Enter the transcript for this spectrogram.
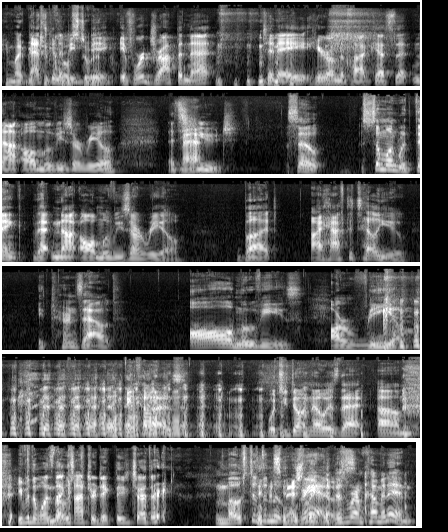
He might be that's too gonna close be to big. it. If we're dropping that today here on the podcast, that not all movies are real. That's Matt? huge. So, someone would think that not all movies are real, but I have to tell you, it turns out all movies are real. because what you don't know is that um, Even the ones that contradict each other? Most of the movies, Especially Grant, this is where I'm coming in.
